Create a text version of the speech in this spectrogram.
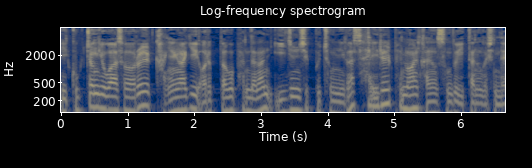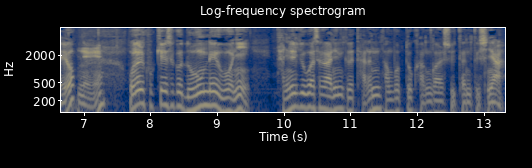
이 국정교과서를 강행하기 어렵다고 판단한 이준식 부총리가 사의를 표명할 가능성도 있다는 것인데요. 네. 오늘 국회에서 그 노웅래 의원이 단일 교과서가 아닌 그 다른 방법도 강구할 수 있다는 뜻이냐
